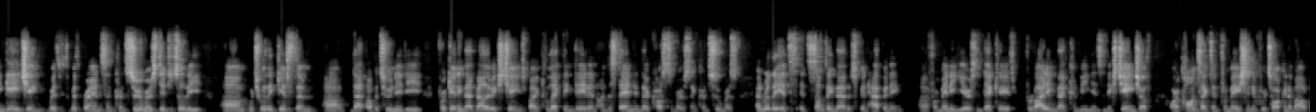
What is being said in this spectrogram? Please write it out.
engaging with with brands and consumers digitally, um, which really gives them uh, that opportunity for getting that value exchange by collecting data and understanding their customers and consumers. And really, it's it's something that has been happening uh, for many years and decades, providing that convenience and exchange of our contact information. If we're talking about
